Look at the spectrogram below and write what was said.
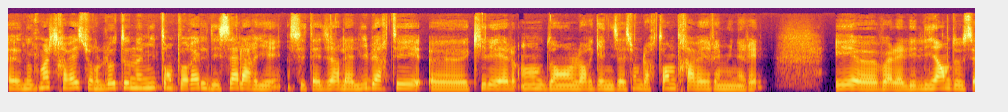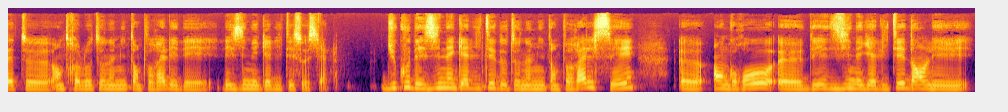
Donc moi, je travaille sur l'autonomie temporelle des salariés, c'est-à-dire la liberté euh, qu'ils et elles ont dans l'organisation de leur temps de travail rémunéré. Et euh, voilà, les liens de cette, entre l'autonomie temporelle et les, inégalités sociales. Du coup, des inégalités d'autonomie temporelle, c'est en gros des inégalités dans les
